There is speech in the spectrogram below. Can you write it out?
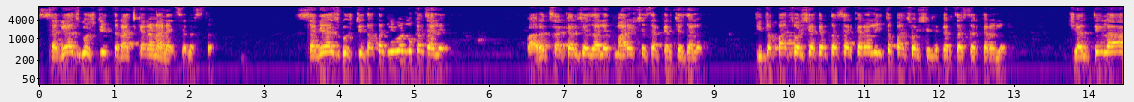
सगळ्याच गोष्टीत राजकारण आणायचं नसतं. सगळ्याच गोष्टीत आता निवडणुका झाल्या. भारत सरकारच्या झाल्यात महाराष्ट्र सरकारच्या झाल्यात. तिथं पाच वर्षाकरता सरकार आलं इथं पाच वर्षाच्या करता सरकार आलं. जनतेला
